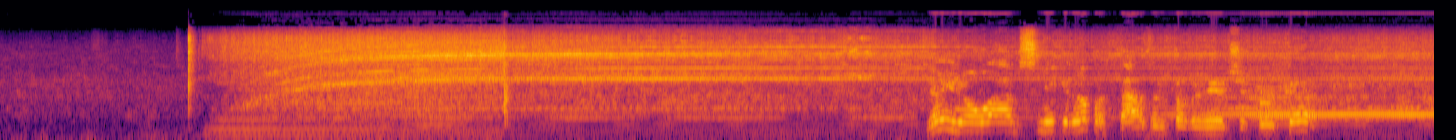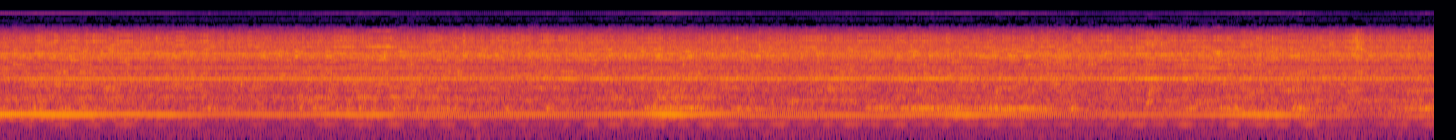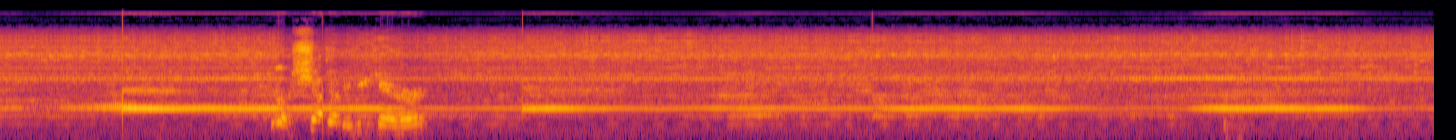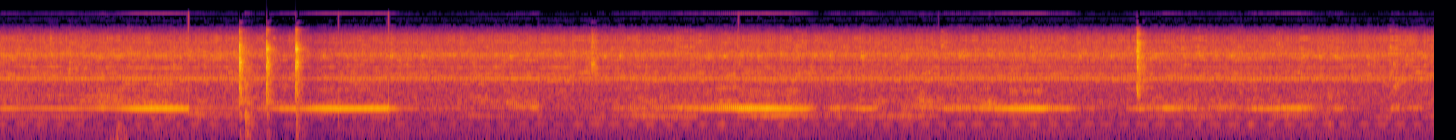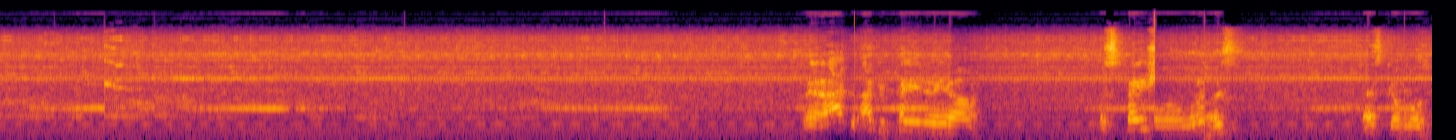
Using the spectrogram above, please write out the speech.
Now you know why I'm sneaking up a thousandth of an inch per cut. Look, shut up, he can't hurt. Man, I paint a uh, a spatial this that's come with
